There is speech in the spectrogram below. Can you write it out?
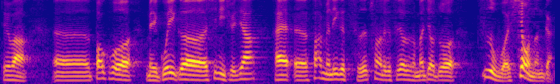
对吧？呃，包括美国一个心理学家还呃发明了一个词，创造了一个词叫做什么？叫做自我效能感。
